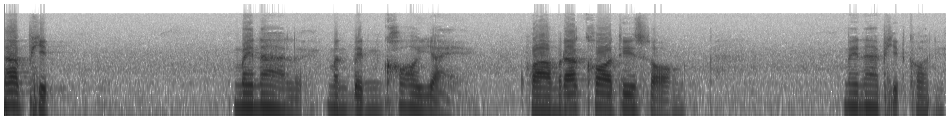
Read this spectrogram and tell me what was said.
ถ้าผิด ไม่น่าเลย มันเป็นข้อใหญ่ ความรักข้อที่สอง ไม่น่าผิดข้อนี้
